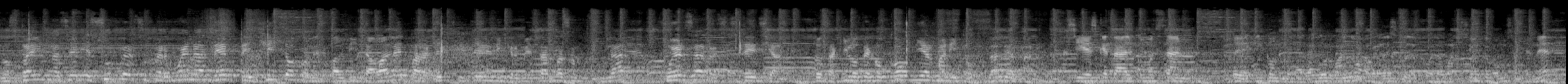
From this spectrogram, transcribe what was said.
Nos trae una serie súper, súper buena de pechito con espaldita, ¿vale? Para aquellos que quieren incrementar masa muscular, fuerza, resistencia. Entonces aquí los dejo con mi hermanito. Dale, hermano. Así es, ¿qué tal? ¿Cómo están? Estoy aquí con Santiago Urbano, agradezco la colaboración que vamos a tener.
